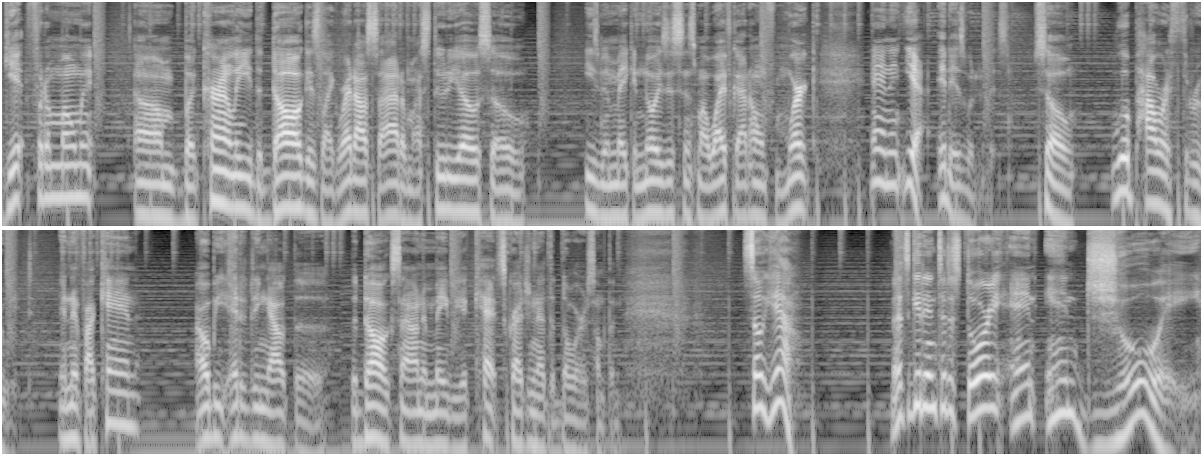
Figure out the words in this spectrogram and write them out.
get for the moment. Um, but currently, the dog is like right outside of my studio, so he's been making noises since my wife got home from work. And it, yeah, it is what it is. So we'll power through it. And if I can, I'll be editing out the, the dog sound and maybe a cat scratching at the door or something. So yeah, let's get into the story and enjoy.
